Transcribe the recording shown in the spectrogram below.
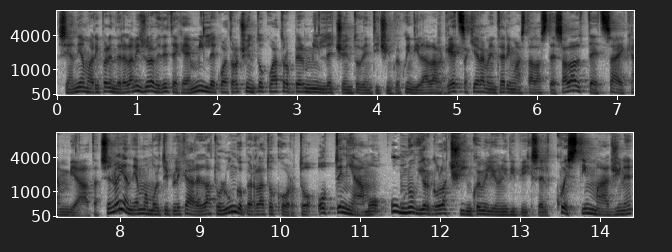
Se andiamo a riprendere la misura vedete che è 1404 x 1125, quindi la larghezza chiaramente è rimasta la stessa, l'altezza è cambiata. Se noi andiamo a moltiplicare lato lungo per lato corto otteniamo 1,5 milioni di pixel. Quest'immagine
